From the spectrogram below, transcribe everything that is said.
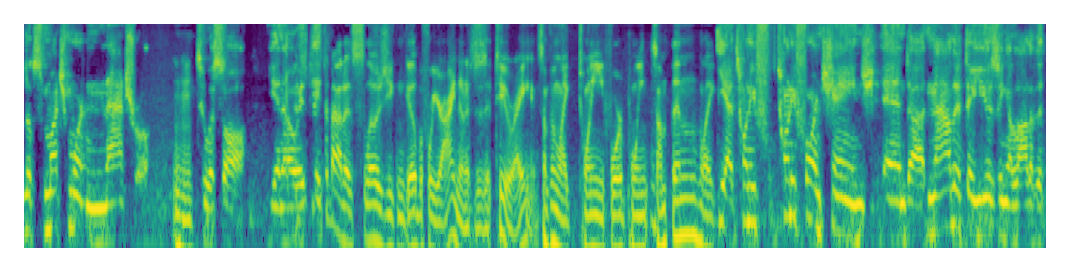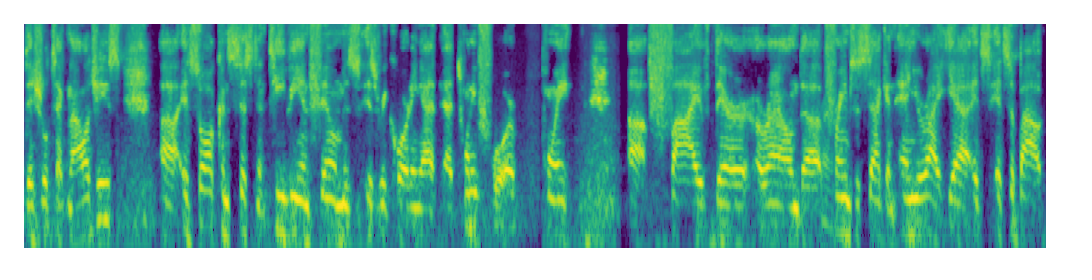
looks much more natural mm-hmm. to us all. You know, it's it, just it, about as slow as you can go before your eye notices it too, right? It's something like 24 point something like Yeah, 20, 24 and change. And uh, now that they're using a lot of the digital technologies, uh, it's all consistent. TV and film is, is recording at, at 24 point uh, five there around uh, right. frames a second. And you're right. Yeah, it's it's about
